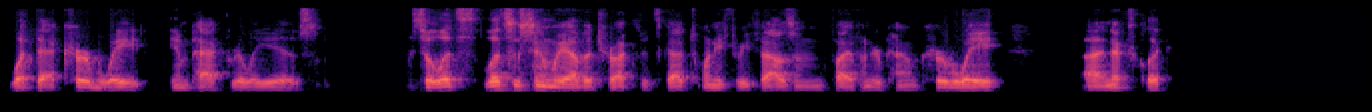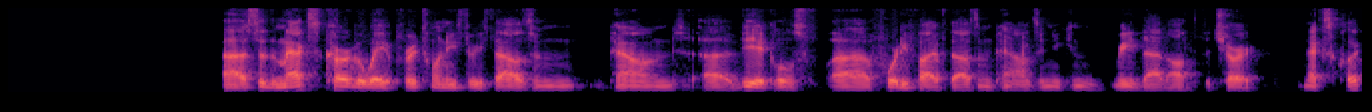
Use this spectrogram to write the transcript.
what that curb weight impact really is. So let's let's assume we have a truck that's got 23,500 pound curb weight. Uh, next click. Uh, so the max cargo weight for a 23,000 pound uh, vehicles, uh, 45,000 pounds, and you can read that off the chart. Next click.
